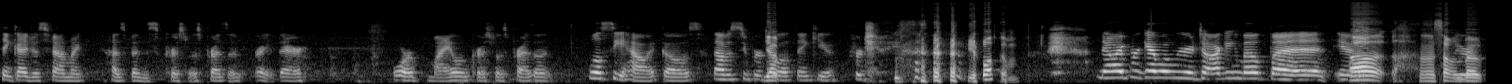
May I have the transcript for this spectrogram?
think I just found my husband's Christmas present right there, or my own Christmas present. We'll see how it goes. That was super Yep. cool. Thank you for. doing You're welcome. now I forget what we were talking about, but know, Uh, uh, something we were- about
